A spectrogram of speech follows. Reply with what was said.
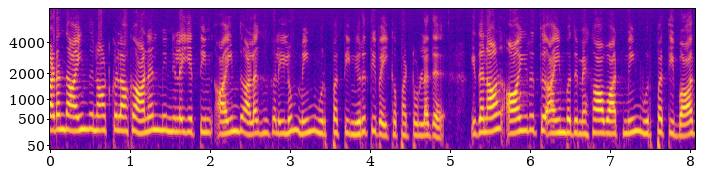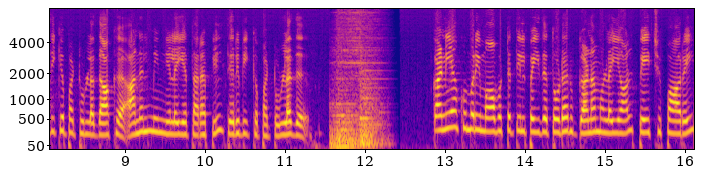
கடந்த ஐந்து நாட்களாக அனல் மின் நிலையத்தின் ஐந்து அலகுகளிலும் மின் உற்பத்தி நிறுத்தி வைக்கப்பட்டுள்ளது. இதனால் ஆயிரத்து ஐம்பது மெகாவாட் மின் உற்பத்தி பாதிக்கப்பட்டுள்ளதாக அனல் மின் நிலைய தரப்பில் தெரிவிக்கப்பட்டுள்ளது. கன்னியாகுமரி மாவட்டத்தில் பெய்த தொடர் கனமழையால் பேச்சுப்பாறை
